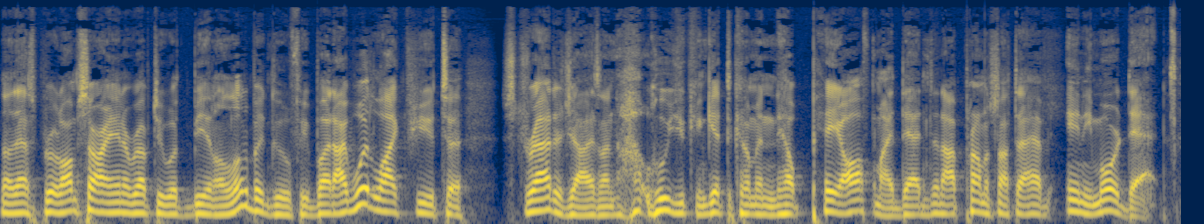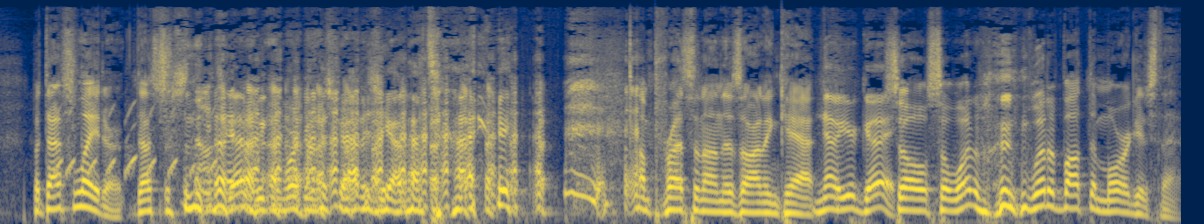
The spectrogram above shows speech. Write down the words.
no, that's brutal. I'm sorry I interrupted you with being a little bit goofy, but I would like for you to strategize on how, who you can get to come in and help pay off my debt. And then I promise not to have any more debt. But that's later. That's Good, we can work on the strategy on that side. I'm pressing on this on and cat. No, you're good. So, so what? What about the mortgage then?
